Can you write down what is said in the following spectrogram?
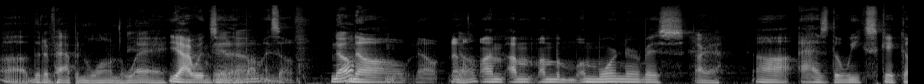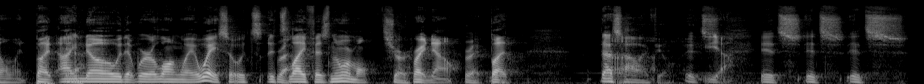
uh, that have happened along the way. Yeah, I wouldn't say You that know? about myself. No? no, no, no. No? I'm, I'm, I'm, I'm more nervous Oh yeah. uh, as the weeks get going. But I know that we're a long way away, so it's it's Right. life as normal. Sure. right now. Right. but That's how I feel. It's yeah. It's it's it's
